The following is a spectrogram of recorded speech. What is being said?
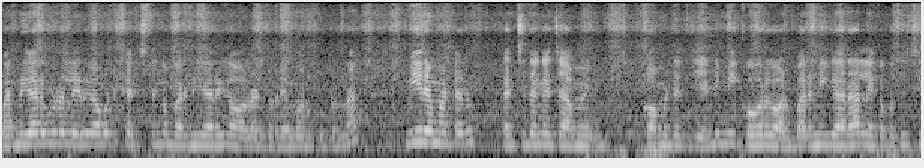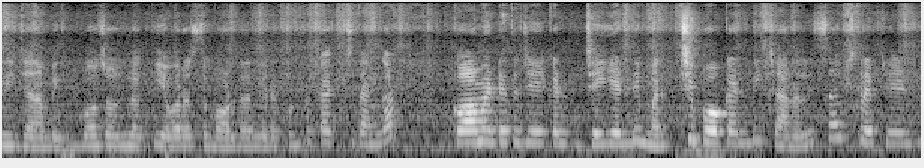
భరణి గారు కూడా లేరు కాబట్టి ఖచ్చితంగా భరణి గారే కావాలంటారేమో అనుకుంటున్నా. మీరేమంటారు? ఖచ్చితంగా కామెంట్ అయితే చేయండి. మీకు ఎవరు కావాలి? భరణి గారా? లేకపోతే శ్రీజన? బిగ్ బాస్ రోజులకి ఎవరు వస్తే బాగుంటుందని మీరు అనుకుంటున్నారు? ఖచ్చితంగా కామెంట్ అయితే చేయకండి చేయండి మర్చిపోకండి. ఛానల్ని సబ్స్క్రైబ్ చేయండి.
